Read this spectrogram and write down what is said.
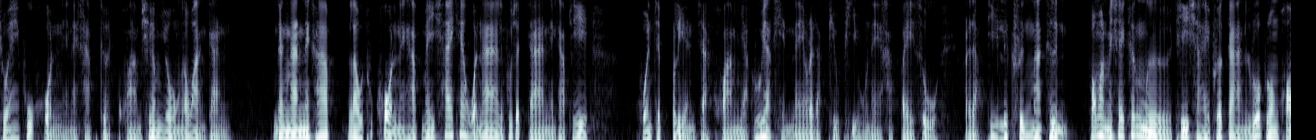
ช่วยให้ผู้คนเนี่ยนะครับ เกิดความเชื่อมโยงระหว่างกัน ดังนั้นนะครับเราทุกคนนะครับไม่ใช่แค่หัวหน้าหรือผู้จัดการนะครับที่ควรจะเปลี่ยนจากความอยากรู้อยากเห็นในระดับผิวๆนะครับไปสู่ระดับที่ลึกซึ้งมากขึ้น ราะมันไม่ใช่เครื่องมือที่ใช้เพื่อการรวบรวมข้อ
